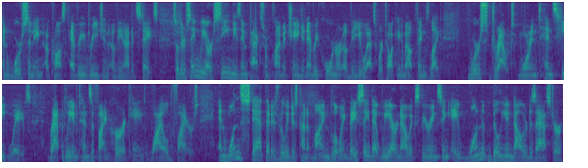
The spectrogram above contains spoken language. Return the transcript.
and worsening across every region of the United States. So they're saying we are seeing these impacts from climate change in every corner of the U.S. We're talking about things like worse drought, more intense heat waves, rapidly intensifying hurricanes, wildfires. And one stat that is really just kind of mind blowing they say that we are now experiencing a $1 billion disaster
